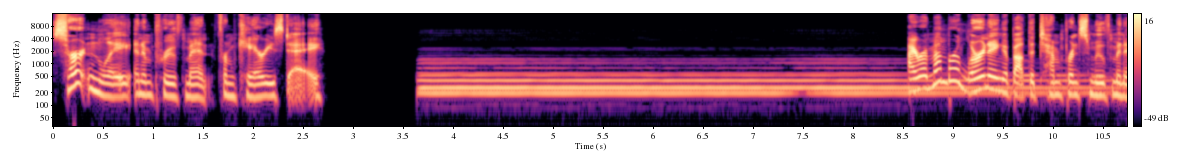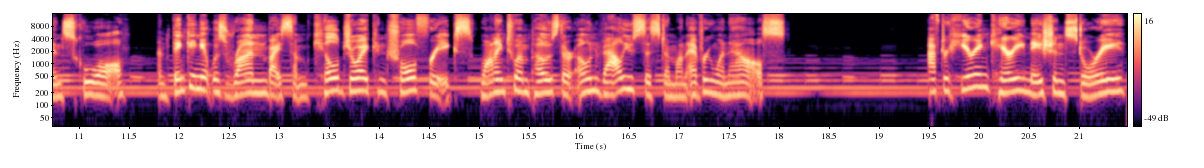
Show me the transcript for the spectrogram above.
Certainly an improvement from Carrie's day. I remember learning about the temperance movement in school and thinking it was run by some killjoy control freaks wanting to impose their own value system on everyone else. After hearing Carrie Nation's story,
